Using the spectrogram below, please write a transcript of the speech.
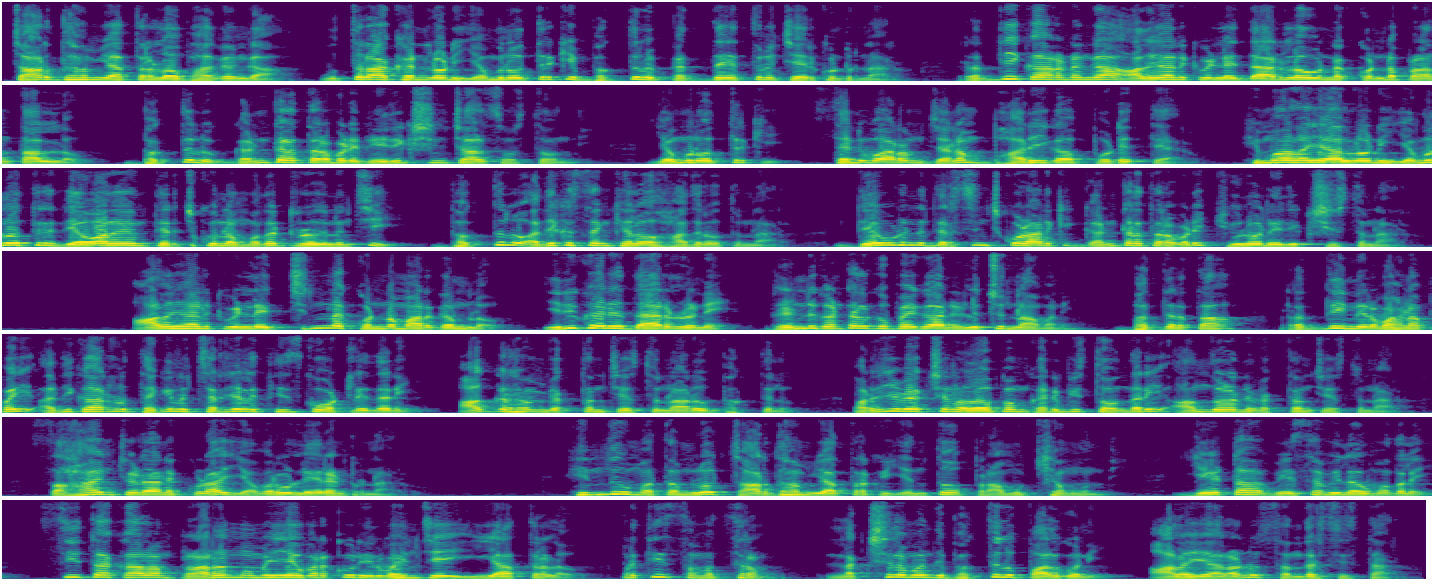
చార్ధామ్ యాత్రలో భాగంగా ఉత్తరాఖండ్లోని యమునోత్రికి భక్తులు పెద్ద ఎత్తున చేరుకుంటున్నారు. రద్దీ కారణంగా ఆలయానికి వెళ్ళే దారిలో ఉన్న కొండ ప్రాంతాల్లో భక్తులు గంటల తరబడి నిరీక్షించాల్సి వస్తోంది. యమునోత్రికి శనివారం జనం భారీగా పోటెత్తారు. హిమాలయాల్లోని యమునోత్రి దేవాలయం తెరుచుకున్న మొదటి రోజు నుంచి భక్తులు అధిక సంఖ్యలో హాజరవుతున్నారు. దేవుడిని దర్శించుకోవడానికి గంటల తరబడి క్యూలో నిరీక్షిస్తున్నారు. ఆలయానికి వెళ్ళే చిన్న కొండ మార్గంలో ఇరుకైన దారిలోనే రెండు గంటలకు పైగా నిలుచున్నామని భద్రత రద్దీ నిర్వహణపై అధికారులు తగిన చర్యలు తీసుకోవట్లేదని ఆగ్రహం వ్యక్తం చేస్తున్నారు భక్తులు. పర్యవేక్షణ లోపం కనిపిస్తోందని ఆందోళన వ్యక్తం చేస్తున్నారు. సహాయం చేయడానికి కూడా ఎవరూ లేరంటున్నారు. హిందూ మతంలో చార్ధామ్ యాత్రకు ఎంతో ప్రాముఖ్యం ఉంది. ఏటా వేసవిలో మొదలై శీతాకాలం ప్రారంభమయ్యే వరకు నిర్వహించే ఈ యాత్రలో ప్రతి సంవత్సరం లక్షల మంది భక్తులు పాల్గొని ఆలయాలను సందర్శిస్తారు.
